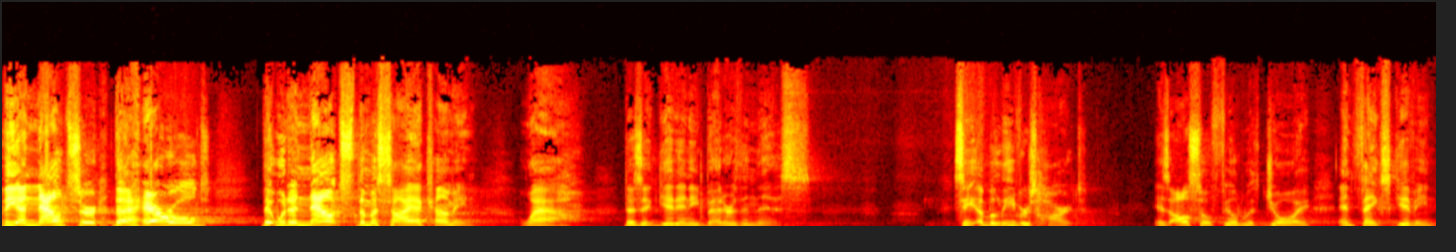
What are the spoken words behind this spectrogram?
the announcer, the herald that would announce the Messiah coming. Wow, does it get any better than this? See, a believer's heart is also filled with joy and thanksgiving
